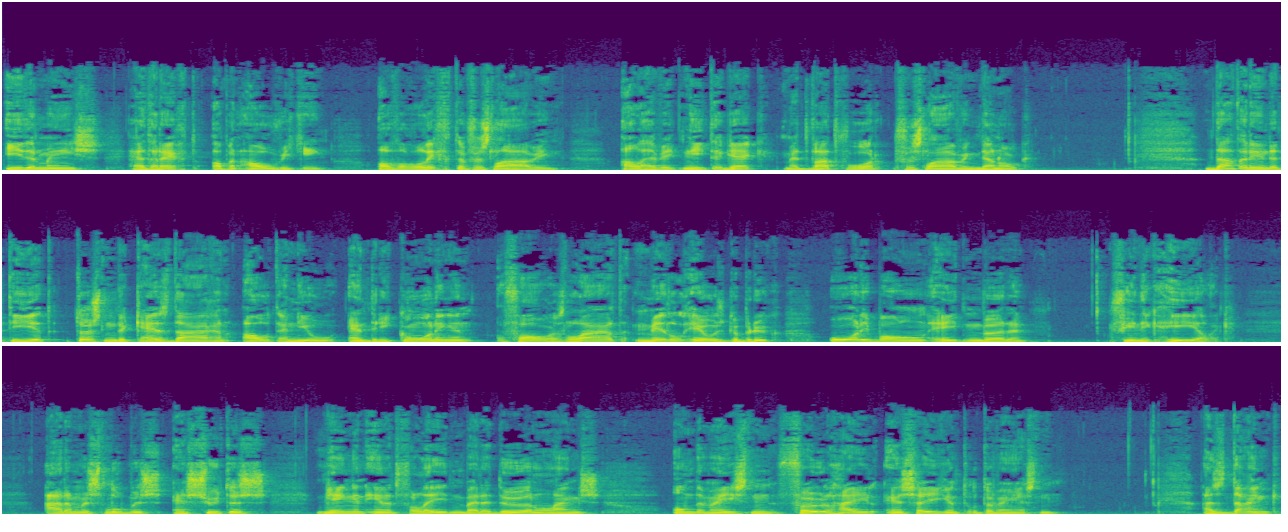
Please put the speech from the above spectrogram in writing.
Ieder mens het recht op een afwijking of een lichte verslaving. Al heb ik niet te gek met wat voor verslaving dan ook. Dat er in de tijd tussen de kerstdagen oud en nieuw en drie koningen volgens laat middeleeuws gebruik oliebollen eten worden, vind ik heerlijk. Arme sloebes en suters gingen in het verleden bij de deuren langs om de meesten veel heil en zegen toe te wensen. Als dank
